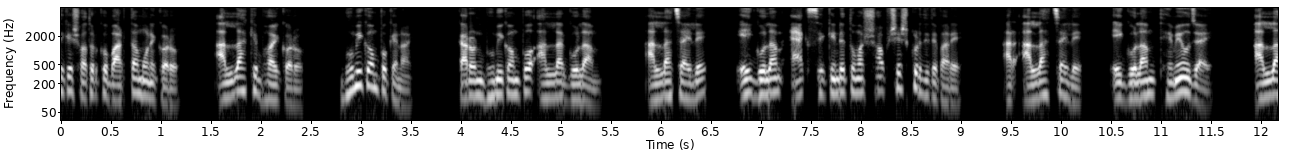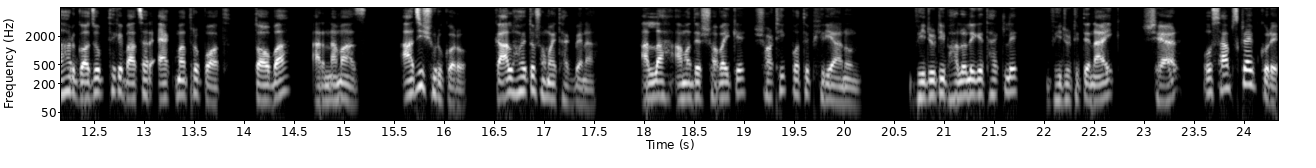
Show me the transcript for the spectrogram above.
থেকে সতর্ক বার্তা মনে করো, আল্লাহকে ভয় করো। ভূমিকম্পকে নয়, কারণ ভূমিকম্প আল্লাহর গোলাম। আল্লাহ চাইলে এই গোলাম এক সেকেন্ডে তোমার সব শেষ করে দিতে পারে, আর আল্লাহ চাইলে এই গোলাম থেমেও যায়। আল্লাহর গজব থেকে বাঁচার একমাত্র পথ তওবা আর নামাজ। আজই শুরু করো, কাল হয়তো সময় থাকবে না। আল্লাহ আমাদের সবাইকে সঠিক পথে ফিরিয়ে আনুন। ভিডিওটি ভালো লেগে থাকলে ভিডিওটিতে লাইক শেয়ার ও সাবস্ক্রাইব করে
